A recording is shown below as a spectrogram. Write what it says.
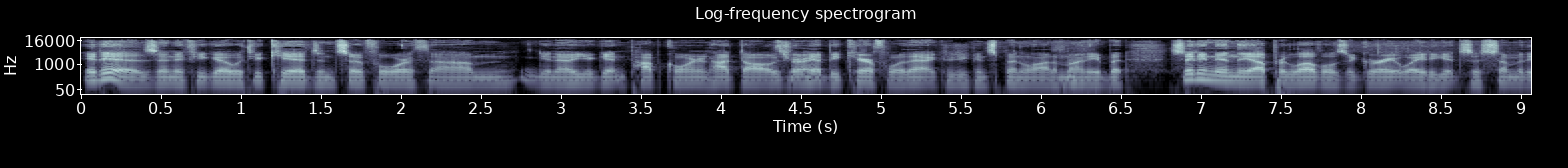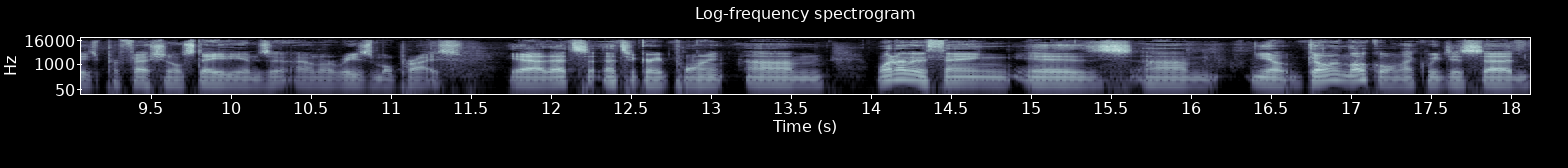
it is and if you go with your kids and so forth um, you know you're getting popcorn and hot dogs That's you right. got to be careful with that because you can spend a lot of money but sitting in the upper level is a great way to get to some of these professional stadiums on a reasonable price yeah that's that's a great point um, one other thing is um, you know going local like we just said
